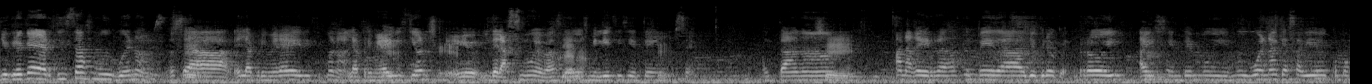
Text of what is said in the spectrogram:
yo creo que hay artistas muy buenos. O sea, en la primera edición, bueno, en la primera edición Sí. de las nuevas, Claro. de 2017, Sí. no sé. Aitana, Sí. Ana Guerra, Cepeda, yo creo que Roy, hay gente muy muy buena que ha sabido como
